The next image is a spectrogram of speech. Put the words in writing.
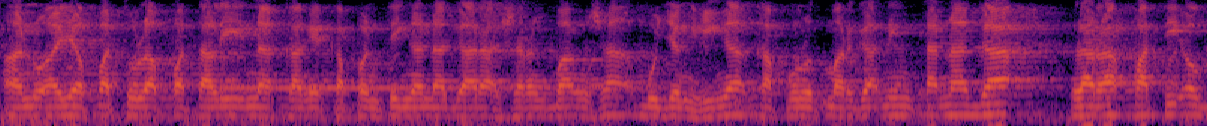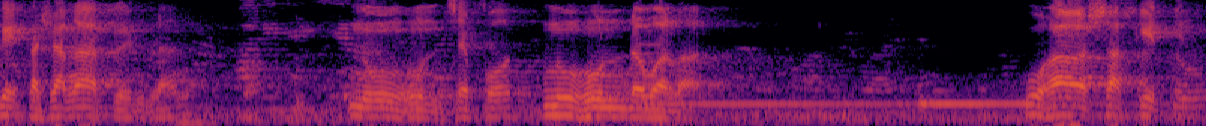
Anu ayah patula patalina kangge kepentingan negara sarang bangsa bujeng hinga kapulut marganing tanaga larapati oge kasangakeun nuhun cepot nuhun dawala. Kuha sakitu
